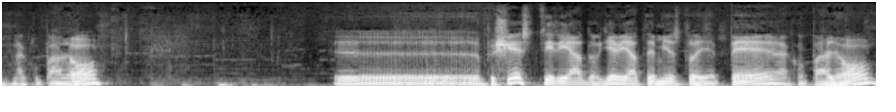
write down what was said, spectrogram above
ako Palo. E, šiestý riadok, 9. miesto je P, ako Paľo.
